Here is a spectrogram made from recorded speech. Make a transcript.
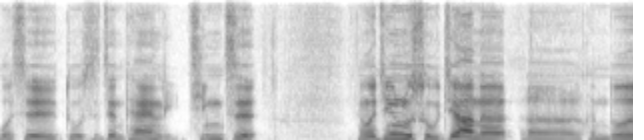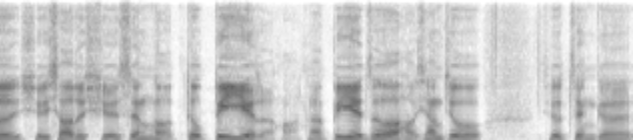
我是都市侦探李清志。那么进入暑假呢，呃，很多学校的学生哈都毕业了哈。那毕业之后好像就就整个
